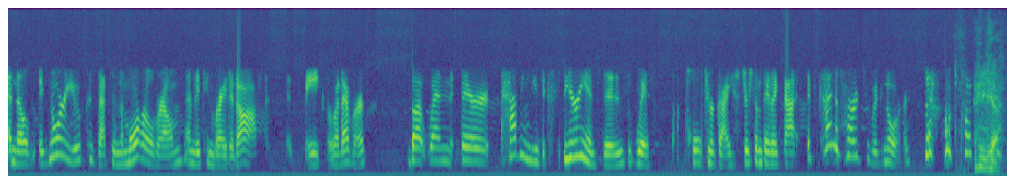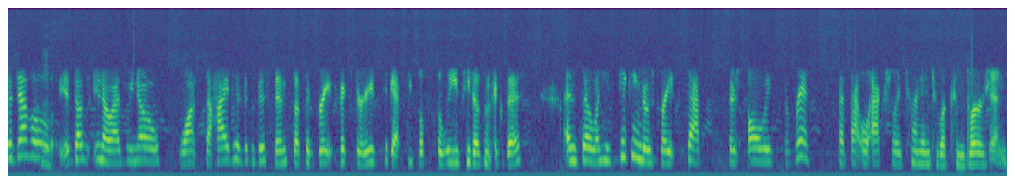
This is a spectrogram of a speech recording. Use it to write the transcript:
and they'll ignore you because that's in the moral realm and they can write it off as fake or whatever. But when they're having these experiences with poltergeist or something like that, it's kind of hard to ignore. So Yeah. the devil, it does, you know, as we know, wants to hide his existence. That's a great victory to get people to believe he doesn't exist. And so when he's taking those great steps, there's always the risk that that will actually turn into a conversion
